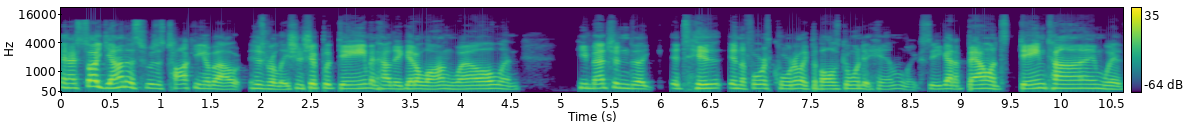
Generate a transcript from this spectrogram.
And I saw Giannis was talking about his relationship with Dame and how they get along well. And he mentioned that it's his in the fourth quarter, like the ball's going to him. Like, so you got to balance Dame time with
